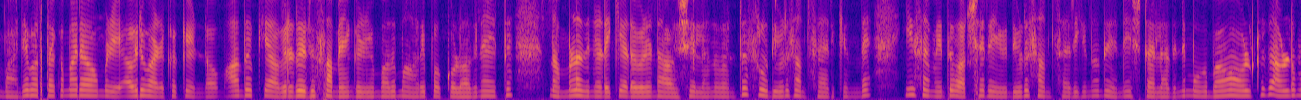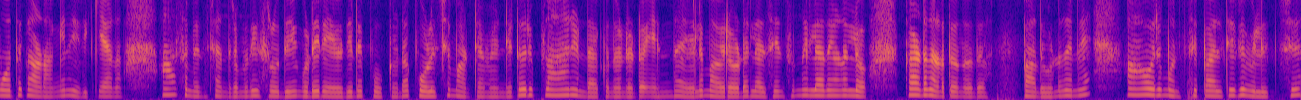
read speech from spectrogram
ഭാര്യ ഭർത്താക്കന്മാരാകുമ്പോഴേ അവർ വഴക്കൊക്കെ ഉണ്ടാവും. അതൊക്കെ അവരുടെ ഒരു സമയം കഴിയുമ്പോൾ അത് മാറിപ്പോക്കോളൂ. അതിനായിട്ട് നമ്മൾ അതിനിടയ്ക്ക് ഇടപെടേണ്ട ആവശ്യമില്ല എന്ന് പറഞ്ഞിട്ട് ശ്രുതിയോട് സംസാരിക്കുന്നത്. ഈ സമയത്ത് വർഷ രേവതിയോട് സംസാരിക്കുന്നത് തന്നെ ഇഷ്ടമല്ല. അതിന്റെ മുഖഭാവം അവൾക്ക് അവളുടെ മുഖത്ത് കാണാൻ അങ്ങനെ ഇരിക്കുകയാണ്. ആ സമയത്ത് ചന്ദ്രമതി ശ്രുതിയും കൂടി രേവതിയുടെ പൂക്കട പൊളിച്ച് മാറ്റാൻ വേണ്ടിയിട്ട് ഒരു പ്ലാൻ ഉണ്ടാക്കുന്നുണ്ട് കേട്ടോ. എന്തായാലും അവരോട് ലൈസൻസ് ഒന്നും ഇല്ലാതെയാണല്ലോ കട നടത്തുന്നത്. അപ്പോൾ അതുകൊണ്ട് തന്നെ ആ ഒരു മുനിസിപ്പാലിറ്റിയിൽ വിളിച്ച്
